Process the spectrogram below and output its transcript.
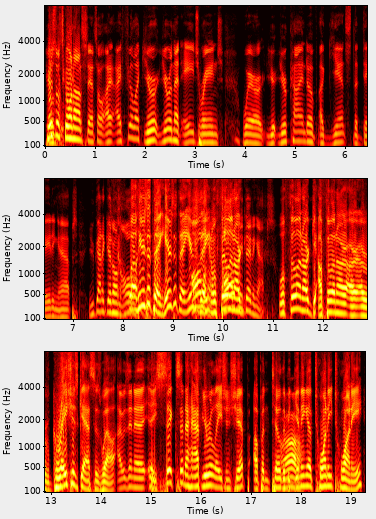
Here's what's going on, Stan. So I, I feel like you're you're in that age range where you're you're kind of against the dating apps. You got to get on all. Well, here's the thing. Here's the thing. Here's the thing, and we'll fill in our dating apps. We'll fill in our. I'll fill in our, our, our gracious guests as well. I was in a, a six and a half year relationship up until the Oh. beginning of 2020.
